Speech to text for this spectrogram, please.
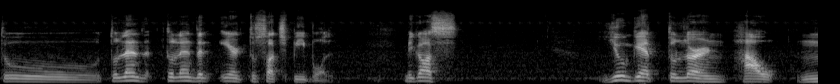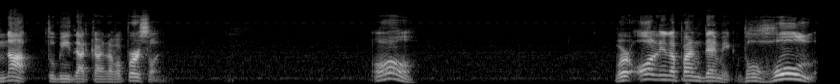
to to lend to lend an ear to such people because you get to learn how not to be that kind of a person. Oh, we're all in a pandemic. The whole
